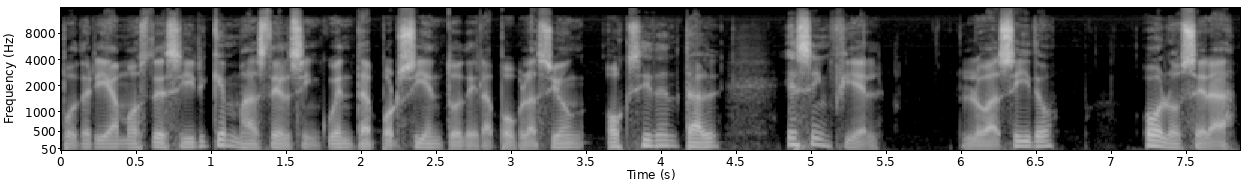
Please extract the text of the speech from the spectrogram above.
podríamos decir que más del 50% de la población occidental es infiel, lo ha sido o lo será.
